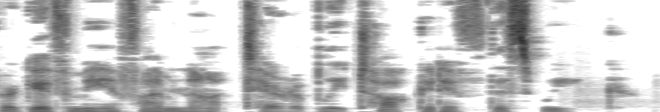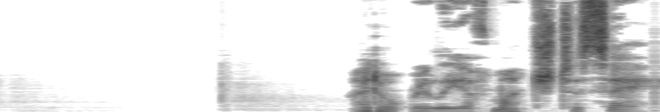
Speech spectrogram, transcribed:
Forgive me if I'm not terribly talkative this week. I don't really have much to say.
